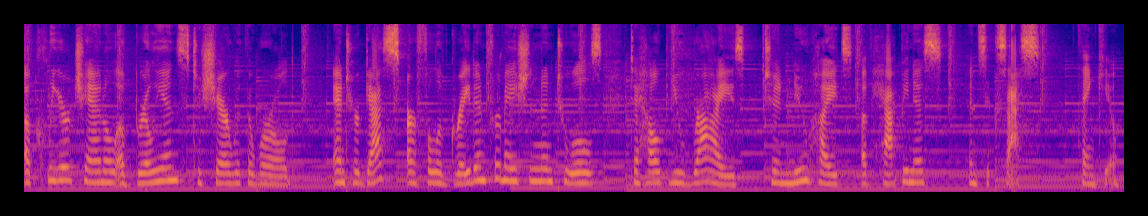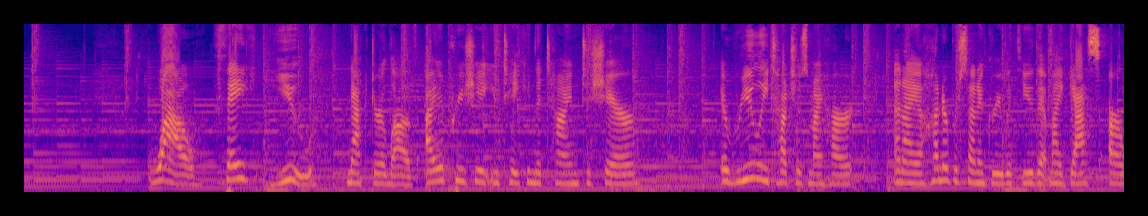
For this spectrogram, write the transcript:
A clear channel of brilliance to share with the world. And her guests are full of great information and tools to help you rise to new heights of happiness and success. Thank you. Wow, thank you, Nectar Love. I appreciate you taking the time to share. It really touches my heart and I 100% agree with you that my guests are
